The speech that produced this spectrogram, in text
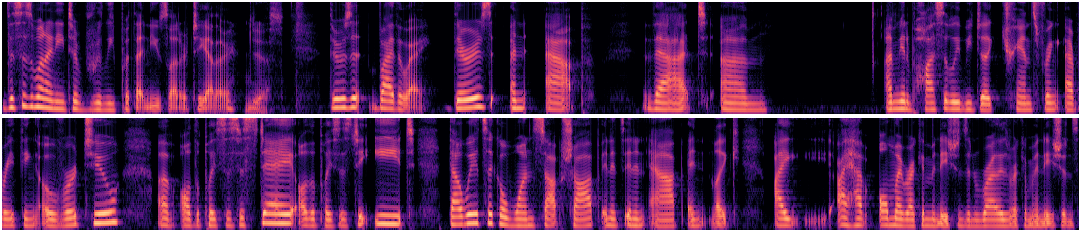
This is when I need to really put that newsletter together. Yes. There was a, by the way, there is an app that um, I'm going to possibly be like transferring everything over to of all the places to stay, all the places to eat. That way, it's like a one stop shop, and it's in an app, and like I I have all my recommendations and Riley's recommendations.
